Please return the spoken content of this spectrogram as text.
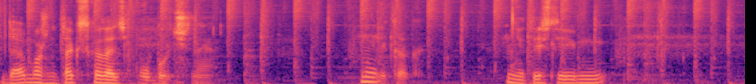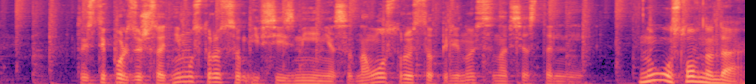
да, можно так сказать. Облачная. Ну, Или как? Нет, если... То есть ты пользуешься одним устройством, и все изменения с одного устройства переносятся на все остальные. Ну, условно, да.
